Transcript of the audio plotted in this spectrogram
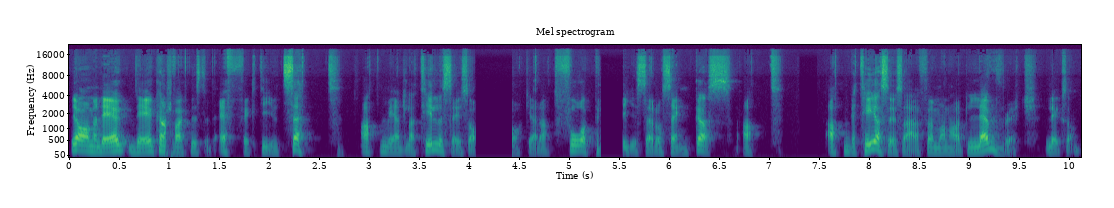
ja, men det är, det är kanske faktiskt ett effektivt sätt att medla till sig saker, att få priser att sänkas, att, att bete sig så här, för man har ett leverage. Liksom.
